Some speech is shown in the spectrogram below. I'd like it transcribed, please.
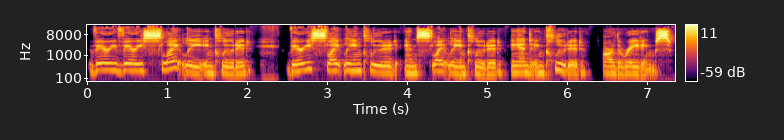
very, very slightly included, very slightly included, and slightly included, and included are the ratings.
